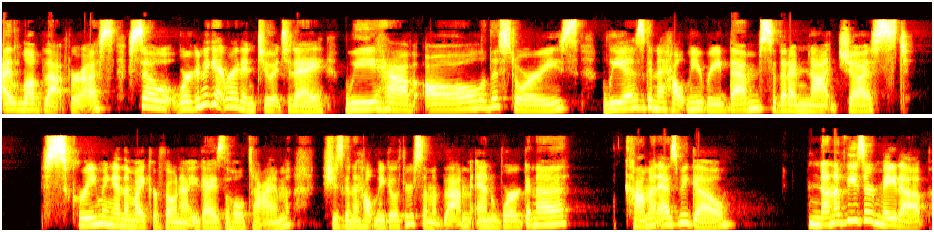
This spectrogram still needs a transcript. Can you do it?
I love that for us. So we're going to get right into it today. We have all the stories. Leah's going to help me read them so that I'm not just screaming in the microphone at you guys the whole time. She's going to help me go through some of them and we're going to comment as we go. None of these are made up.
